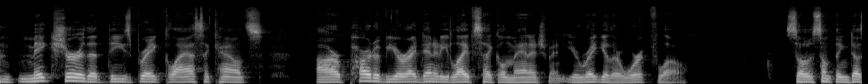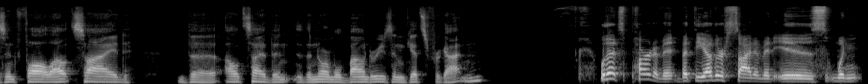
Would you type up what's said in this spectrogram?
make sure that these break glass accounts are part of your identity lifecycle management, your regular workflow. So something doesn't fall outside the outside the, the normal boundaries and gets forgotten. Well that's part of it but the other side of it is when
